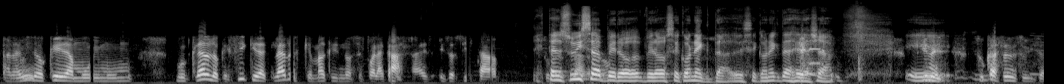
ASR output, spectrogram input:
para mí no queda muy, muy, muy claro. Lo que sí queda claro es que Macri no se fue a la casa, eso sí está. Está en Suiza, pero, pero se conecta, se conecta desde allá. Tiene eh, su casa en Suiza.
